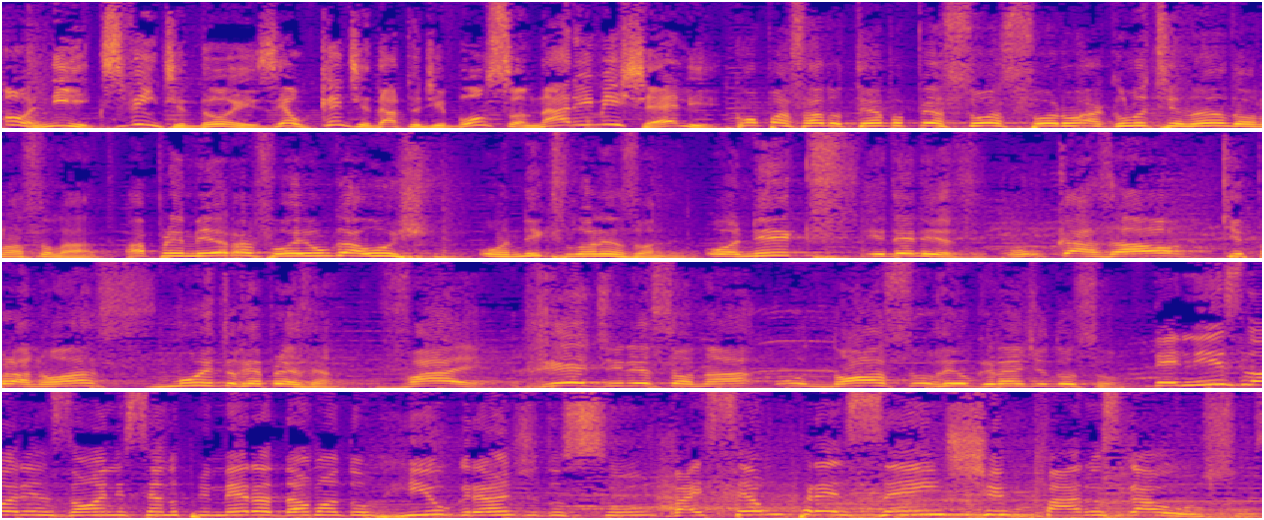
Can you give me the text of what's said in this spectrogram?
Onix 22 é o candidato de Bolsonaro e Michele. Com o passar do tempo, pessoas foram aglutinando ao nosso lado. A primeira foi um gaúcho, Onix Lorenzoni. Onix e Denise, um casal que para nós muito representa vai redirecionar o nosso Rio Grande do Sul. Denise Lorenzoni, sendo primeira dama do Rio Grande do Sul, vai ser um presente para os gaúchos.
